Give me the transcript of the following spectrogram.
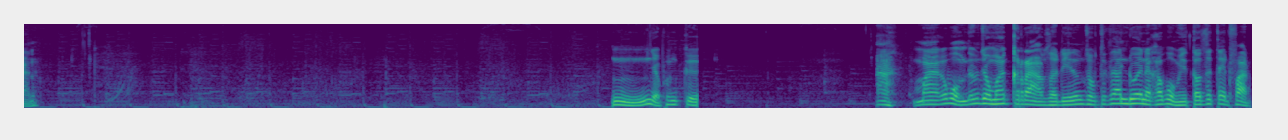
กัน อืมอย่าเพิ่งเกินอะมาครับผมท่านผู้ชมมากราบสวัสดีท่านผู้ชมทุกท่านด้วยนะครับผมมีต้นสเตตฟัด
